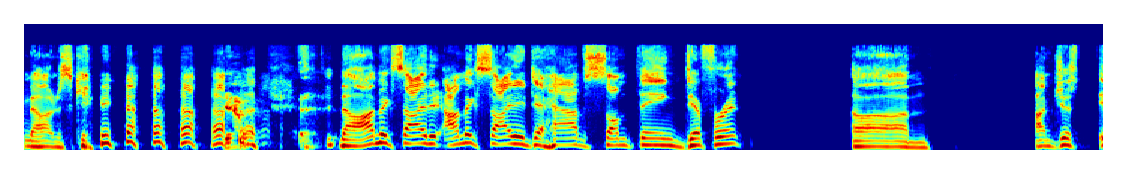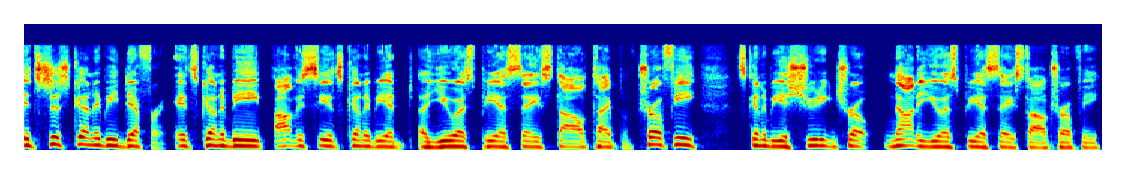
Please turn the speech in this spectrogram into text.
No, I'm just kidding. Yep. no, I'm excited. I'm excited to have something different. Um, I'm just, it's just going to be different. It's going to be, obviously, it's going to be a, a USPSA style type of trophy. It's going to be a shooting trophy, not a USPSA style trophy.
